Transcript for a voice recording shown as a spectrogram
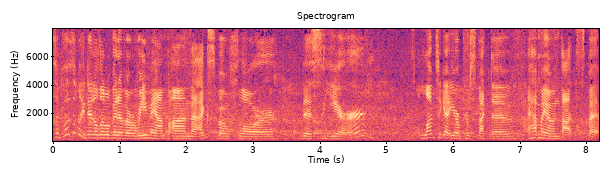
supposedly did a little bit of a revamp on the expo floor this year. Love to get your perspective. I have my own thoughts, but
